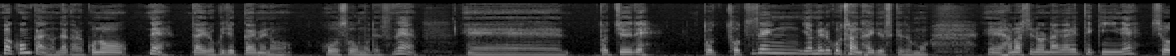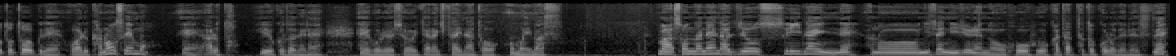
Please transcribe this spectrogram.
まあ、今回の、だからこのね、第60回目の放送もですね、えー、途中で突然やめることはないですけども、えー、話の流れ的にねショートトークで終わる可能性も、えー、あるということでね、えご了承いただきたいなと思います。まあそんなね、ラジオ39ね、あのー、2020年の抱負を語ったところでですね、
